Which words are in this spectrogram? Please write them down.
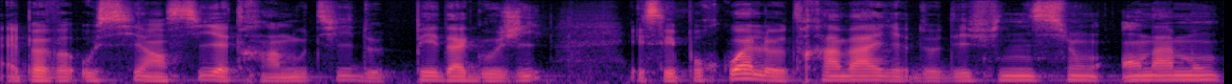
Elles peuvent aussi ainsi être un outil de pédagogie et c'est pourquoi le travail de définition en amont,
